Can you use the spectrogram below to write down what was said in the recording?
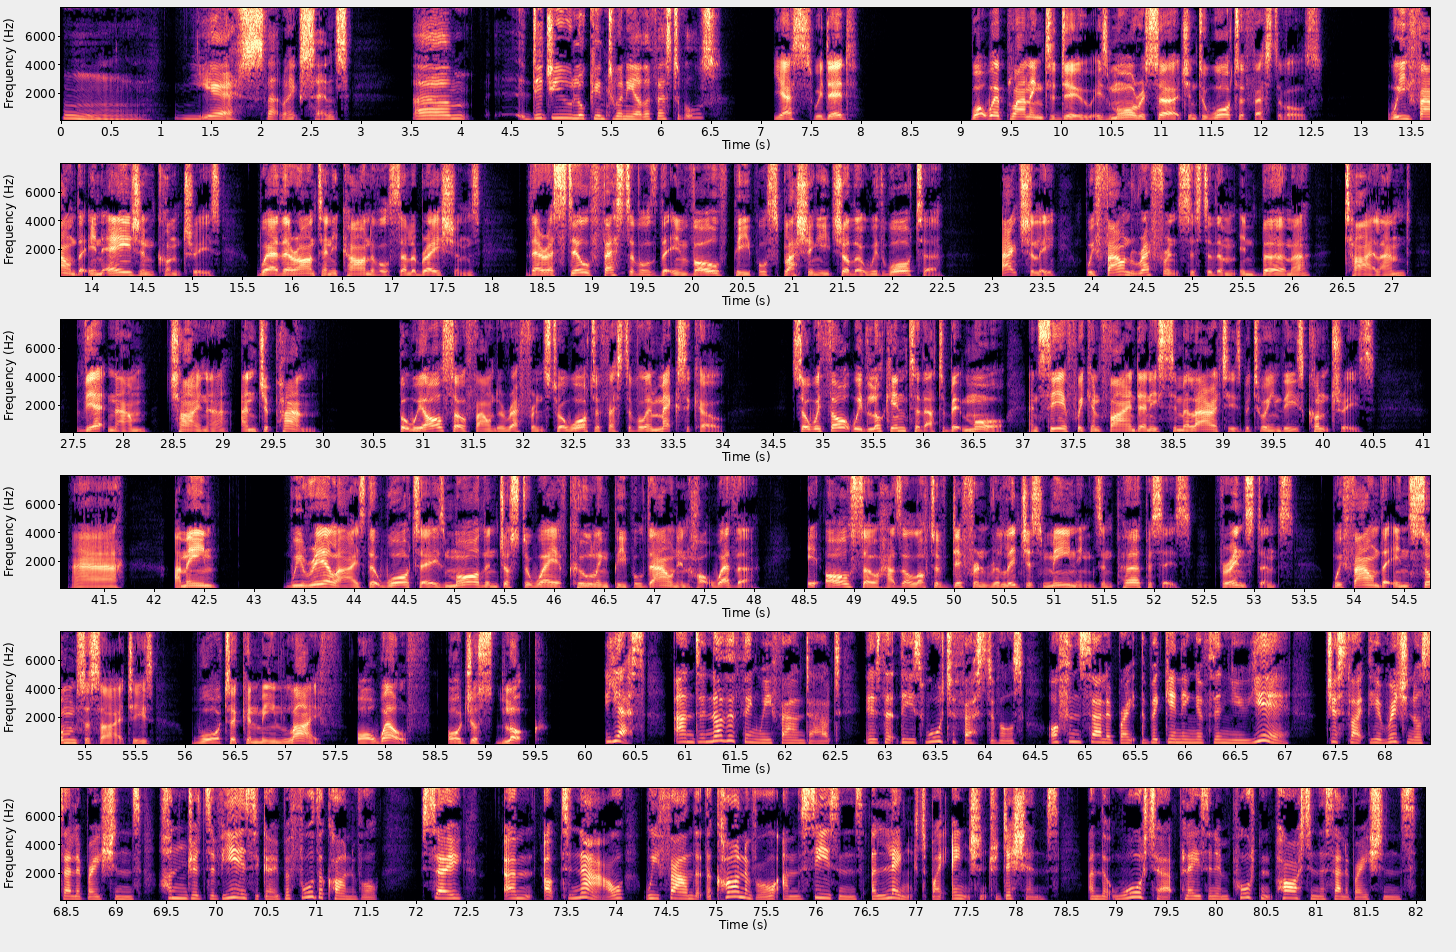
Hmm. Yes, that makes sense. Um, did you look into any other festivals? Yes, we did. What we're planning to do is more research into water festivals. We found that in Asian countries, where there aren't any carnival celebrations, there are still festivals that involve people splashing each other with water. Actually, we found references to them in Burma, Thailand, Vietnam, China, and Japan. But we also found a reference to a water festival in Mexico. So we thought we'd look into that a bit more and see if we can find any similarities between these countries. Uh, I mean, we realise that water is more than just a way of cooling people down in hot weather. It also has a lot of different religious meanings and purposes. For instance, we found that in some societies, water can mean life or wealth or just luck. Yes, and another thing we found out is that these water festivals often celebrate the beginning of the new year, just like the original celebrations hundreds of years ago before the carnival. So, um, up to now, we found that the carnival and the seasons are linked by ancient traditions, and that water plays an important part in the celebrations.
